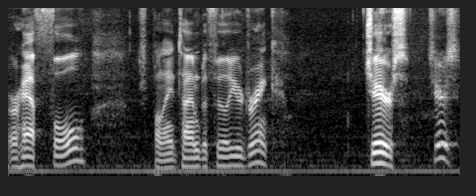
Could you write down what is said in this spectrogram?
or half full, there's plenty of time to fill your drink. Cheers. Cheers.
